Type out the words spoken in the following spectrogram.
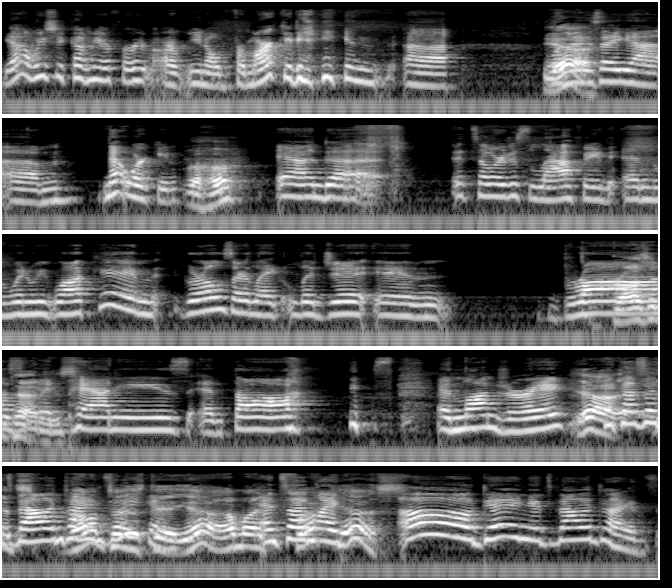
"Yeah, we should come here for, our, you know, for marketing and uh, what did I Yeah. say? Yeah, um, networking." Uh huh. And uh, and so we're just laughing. And when we walk in, girls are like legit in bras, Bras and and panties. panties and thongs and lingerie Yeah. because it's, Valentine's, weekend. Day. Yeah, I'm like, And so I'm like, yes. oh, dang, it's Valentine's.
